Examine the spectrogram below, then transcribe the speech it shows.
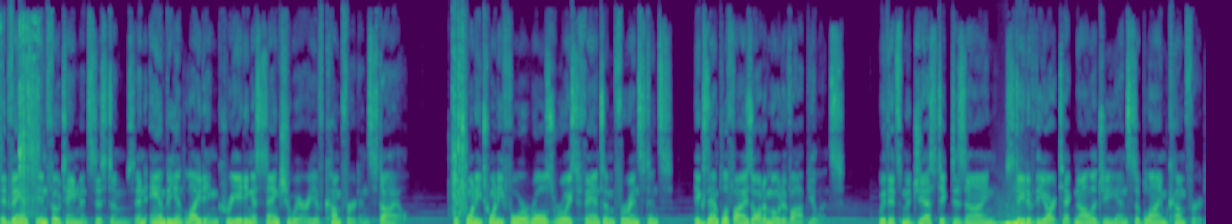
advanced infotainment systems, and ambient lighting creating a sanctuary of comfort and style. The 2024 Rolls-Royce Phantom, for instance, exemplifies automotive opulence. With its majestic design, state-of-the-art technology, and sublime comfort,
